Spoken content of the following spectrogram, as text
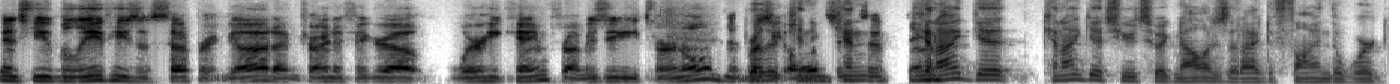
since you believe he's a separate God, I'm trying to figure out where he came from. Is he eternal? Brother, he can, can, can I get can I get you to acknowledge that I define the word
